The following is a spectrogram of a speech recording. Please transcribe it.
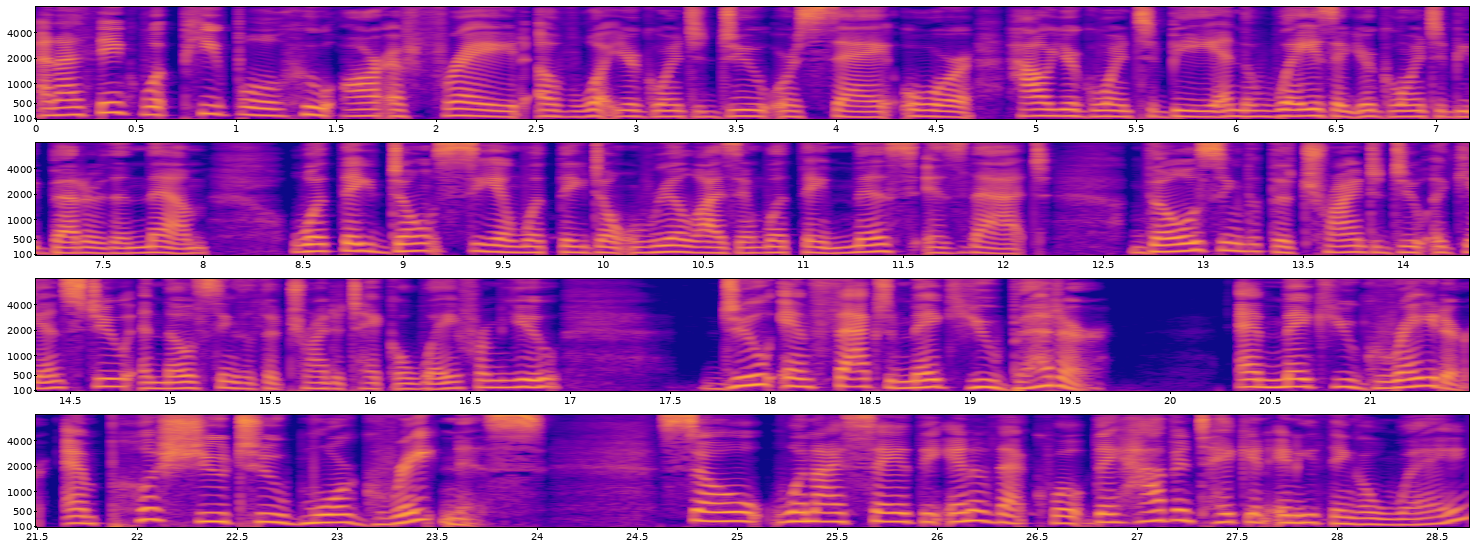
And I think what people who are afraid of what you're going to do or say or how you're going to be and the ways that you're going to be better than them, what they don't see and what they don't realize and what they miss is that those things that they're trying to do against you and those things that they're trying to take away from you do in fact make you better and make you greater and push you to more greatness. So when I say at the end of that quote, they haven't taken anything away.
